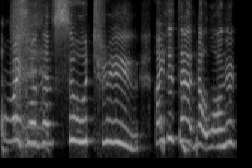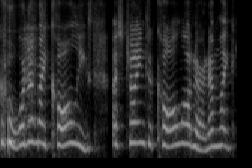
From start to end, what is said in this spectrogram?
oh my god, that's so true. I did that not long ago. One of my colleagues, I was trying to call on her, and I'm like,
